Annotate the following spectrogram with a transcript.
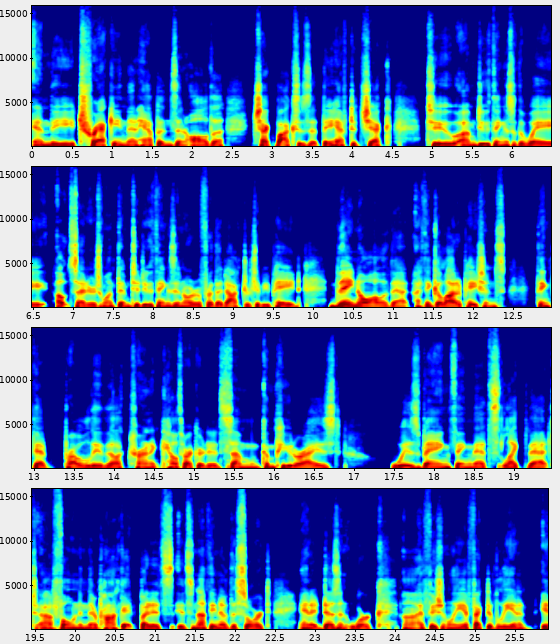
and the tracking that happens and all the check boxes that they have to check to um, do things the way outsiders want them to do things in order for the doctor to be paid. They know all of that. I think a lot of patients think that probably the electronic health record is some computerized whiz bang thing that's like that uh, phone in their pocket, but it's it's nothing of the sort, and it doesn't work uh, efficiently, effectively, and it,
